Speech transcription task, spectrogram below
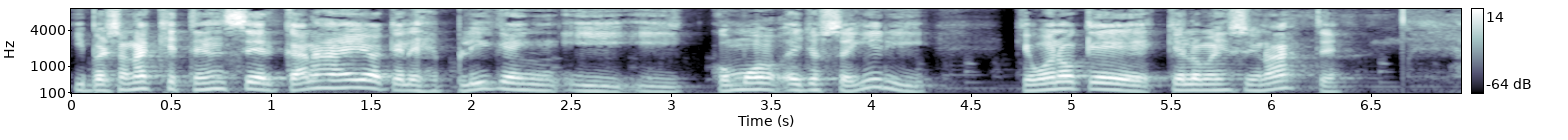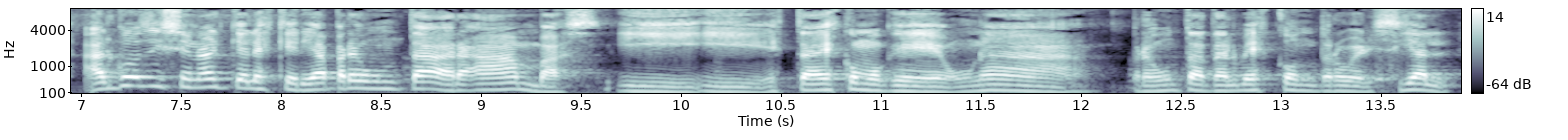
y personas que estén cercanas a ella que les expliquen y cómo ellos seguir. Y, Qué bueno que, lo mencionaste. Algo adicional que les quería preguntar a ambas, y, esta es como que una pregunta tal vez controversial.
